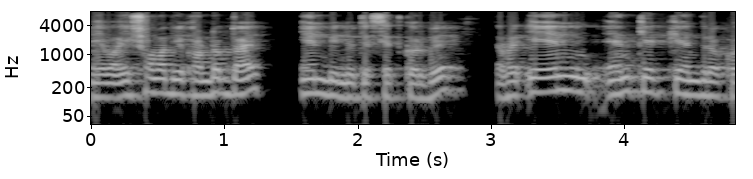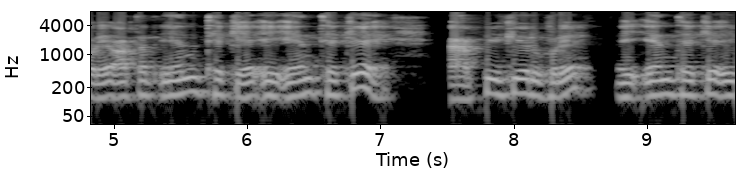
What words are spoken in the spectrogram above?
এবং এই সমদ্বিখণ্ডক দ্বয় এন বিন্দুতে ছেদ করবে। তারপরে এন এন কে কেন্দ্র করে, অর্থাৎ এন থেকে, এই এন থেকে পি কিউ এর উপরে, এই এন থেকে এই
